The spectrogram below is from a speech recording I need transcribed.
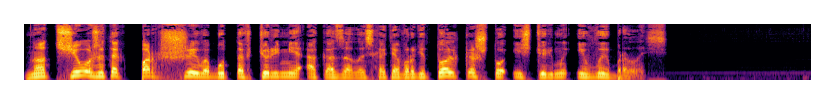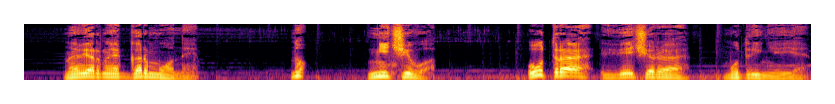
Но от чего же так паршиво, будто в тюрьме оказалась, хотя вроде только что из тюрьмы и выбралась?» «Наверное, гормоны. Но ничего. Утро вечера мудренее».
